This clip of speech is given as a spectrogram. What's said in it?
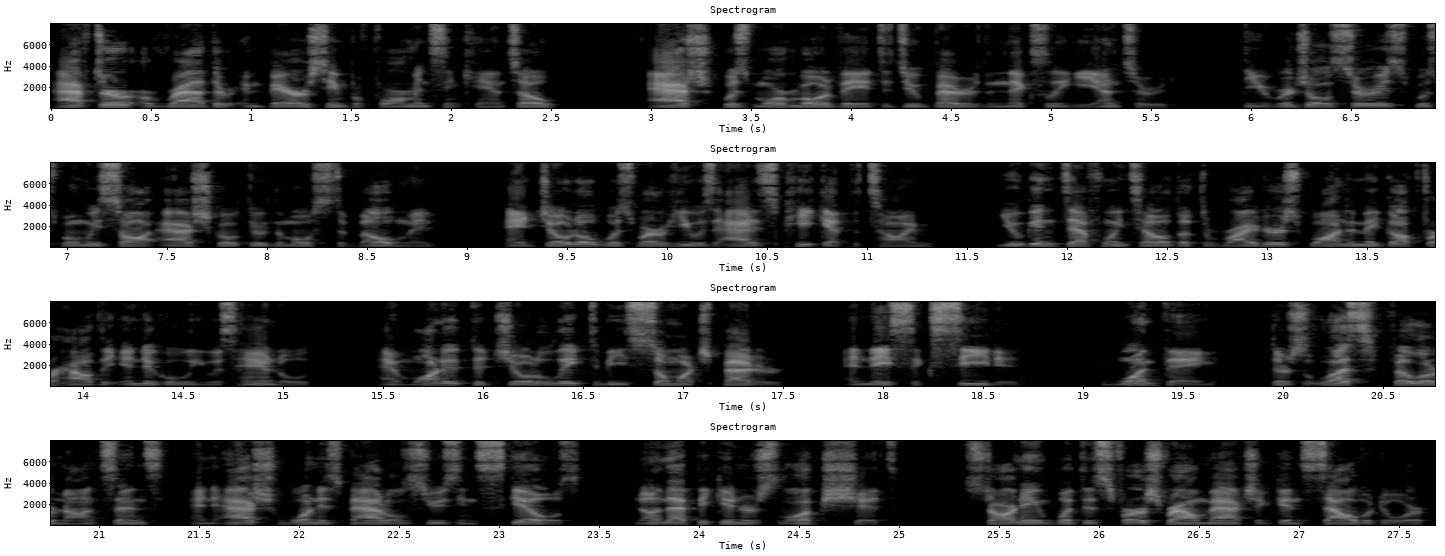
After a rather embarrassing performance in Kanto, Ash was more motivated to do better the next league he entered. The original series was when we saw Ash go through the most development, and Johto was where he was at his peak at the time. You can definitely tell that the writers wanted to make up for how the Indigo League was handled, and wanted the Johto League to be so much better, and they succeeded. One thing, there's less filler nonsense, and Ash won his battles using skills, none that beginner's luck shit. Starting with his first round match against Salvador,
